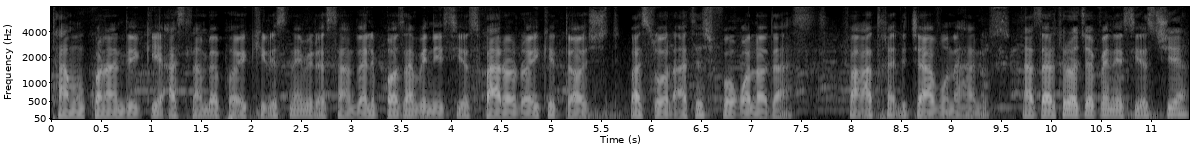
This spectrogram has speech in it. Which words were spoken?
تموم کنندگی اصلا به پای کریس نمی‌رسند ولی بازم ونیسیوس فرارایی که داشت و سرعتش فوقالعاده است. فقط خیلی جوونه هنوز. نظر تو راجع به ونیسیوس چیه؟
